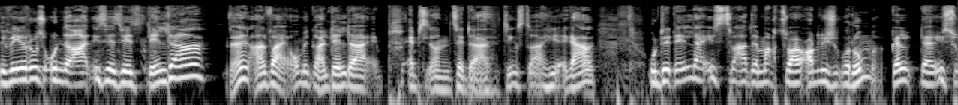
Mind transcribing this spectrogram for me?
der Virus, und ist jetzt Delta, ne? Alpha, Omega, Delta, Epsilon, Zeta, Dings da, hier, egal. Und der Delta ist zwar, der macht zwar ordentlich rum, gell, der ist,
